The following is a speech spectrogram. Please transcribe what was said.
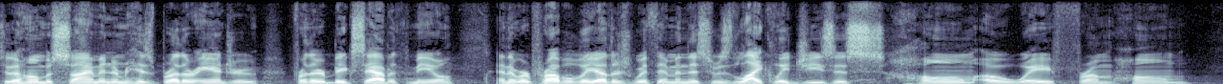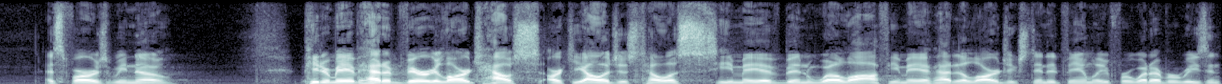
to the home of Simon and his brother Andrew for their big Sabbath meal. And there were probably others with him, and this was likely Jesus' home away from home, as far as we know. Peter may have had a very large house, archaeologists tell us. He may have been well off. He may have had a large extended family for whatever reason.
